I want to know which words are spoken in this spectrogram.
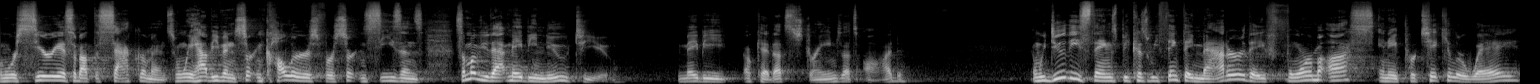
when we're serious about the sacraments, when we have even certain colors for certain seasons, some of you that may be new to you. You may be, okay, that's strange, that's odd. And we do these things because we think they matter, they form us in a particular way.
